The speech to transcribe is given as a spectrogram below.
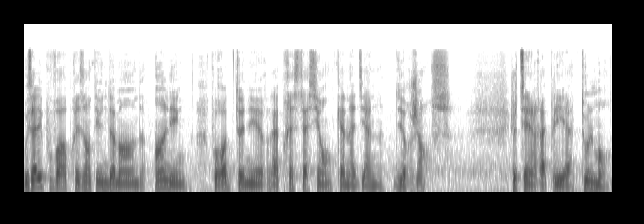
vous allez pouvoir présenter une demande en ligne pour obtenir la prestation canadienne d'urgence. Je tiens à rappeler à tout le monde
